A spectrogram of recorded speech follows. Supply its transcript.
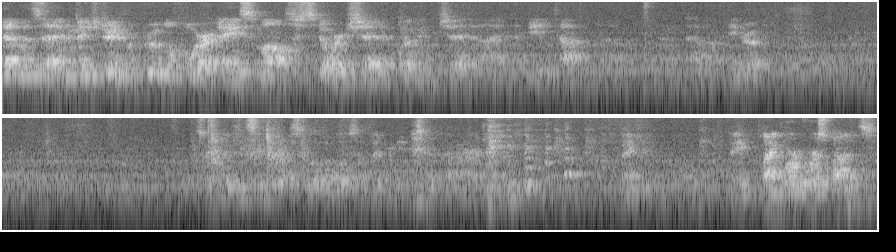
administrative approval for a small storage shed, equipment shed uh, at the top, uh, out on Main Road. Certainly didn't see the rest of the level of something we need to have on our agenda. Thank you. Any planning board correspondence?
